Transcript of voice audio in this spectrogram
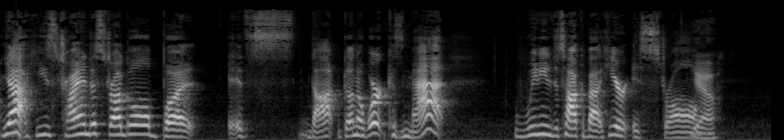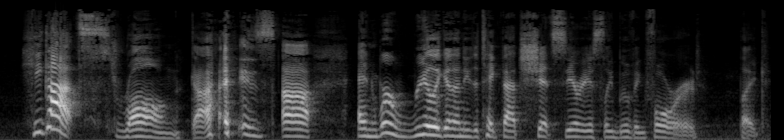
yeah, he's trying to struggle, but it's not gonna work because Matt, we need to talk about here, is strong Yeah. he got strong, guys. Uh, and we're really gonna need to take that shit seriously moving forward. Like,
